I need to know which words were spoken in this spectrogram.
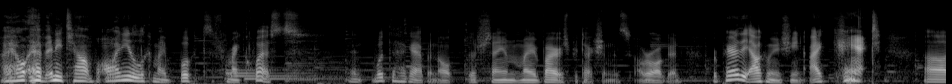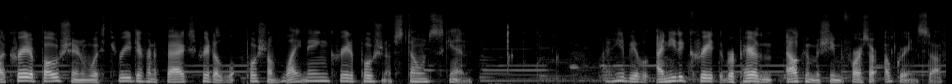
I don't have any talent. Oh, I need to look at my book for my quests. And what the heck happened? Oh, they're saying my virus protection is we're all good. Repair the alchemy machine. I can't. Uh, create a potion with three different effects. Create a potion of lightning. Create a potion of stone skin. I need to be able. I need to create the repair the alchemy machine before I start upgrading stuff.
